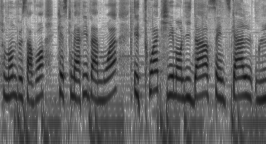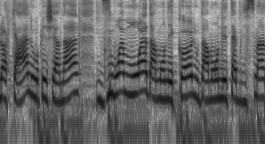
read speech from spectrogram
Tout le monde veut savoir qu'est-ce qui m'arrive à moi. Et toi, qui es mon leader syndical local ou régional, dis-moi, moi, dans mon école ou dans mon établissement,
